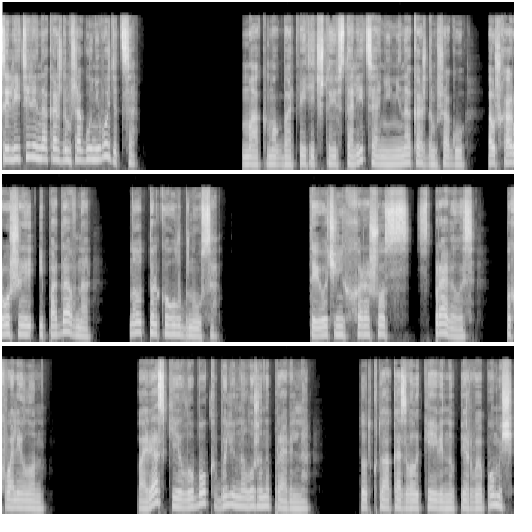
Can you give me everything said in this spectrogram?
Целители на каждом шагу не водятся». Мак мог бы ответить, что и в столице они не на каждом шагу, а уж хорошие и подавно, но только улыбнулся. «Ты очень хорошо справилась», — похвалил он. Повязки и лубок были наложены правильно. Тот, кто оказывал Кевину первую помощь,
